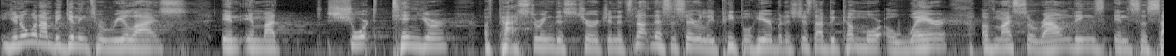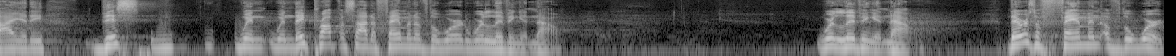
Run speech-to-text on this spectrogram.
you know what I'm beginning to realize in, in my short tenure of pastoring this church, and it's not necessarily people here, but it's just I've become more aware of my surroundings in society. This, when, when they prophesied a famine of the word, we're living it now. we're living it now. There is a famine of the word.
